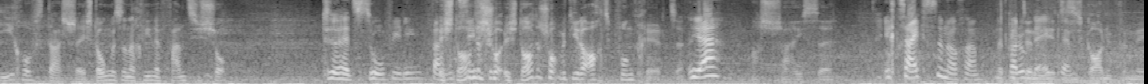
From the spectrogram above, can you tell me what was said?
Einkaufstasche. Ist da so ein kleiner fancy Shop? Du hast so viele Ist da, der Shop ist da der Shop mit ihrer 80 Pfund Kerze? Ja, Ach, scheiße. ich zeig's dir nachher. Nein, bitte nicht, das ist gar nicht für mich.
